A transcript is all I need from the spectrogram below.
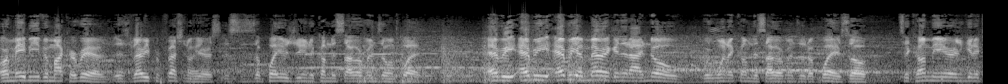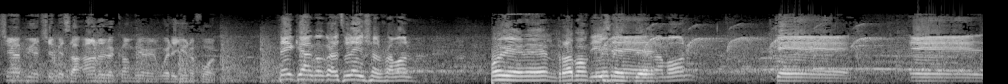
or maybe even my career. It's very professional here. It's- This is a player's dream to come to San Lorenzo and play. Every every every American that I know would want to come to San Lorenzo to play. So to come here and get a championship, it's an honor to come here and wear the uniform. Thank you and congratulations, Ramón. muy bien, eh, Ramón Dice Clemente. Ramón que eh,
